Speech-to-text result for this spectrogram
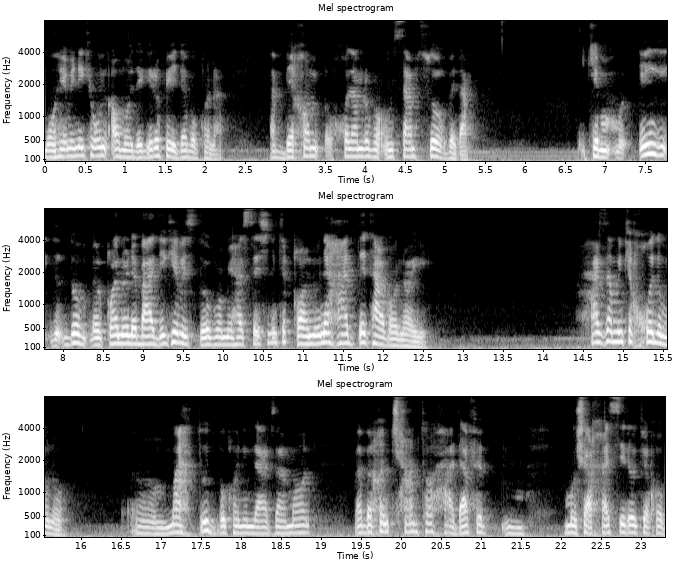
مهم اینه که اون آمادگی رو پیدا بکنم و بخوام خودم رو به اون سمت سوق بدم. که این دو قانون بعدی که بیست دومی هستش اینه که قانون حد توانایی. هر زمان که خودمونو محدود بکنیم در زمان و بخوایم چند تا هدف مشخصی رو که خب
